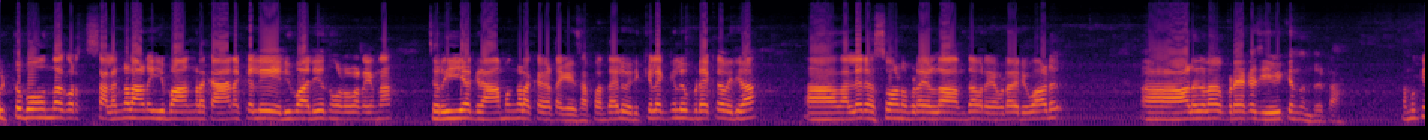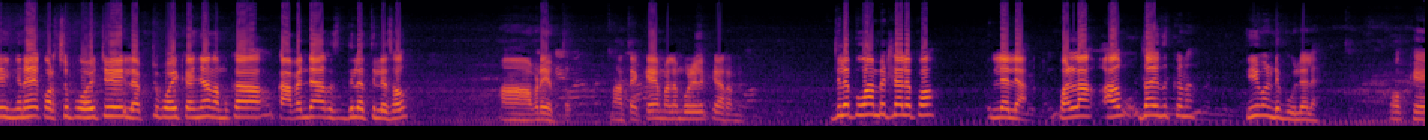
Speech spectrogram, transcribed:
വിട്ടുപോകുന്ന കുറച്ച് സ്ഥലങ്ങളാണ് ഈ ഭാഗങ്ങളൊക്കെ. ആനക്കല്ല് എലിവാൽ എന്ന് പറയുന്ന ചെറിയ ഗ്രാമങ്ങളൊക്കെ കേട്ട കേസ്. അപ്പോൾ എന്തായാലും ഒരിക്കലെങ്കിലും ഇവിടെയൊക്കെ വരിക. നല്ല രസമാണ് ഇവിടെയുള്ള എന്താ പറയുക ഇവിടെ ഒരുപാട് ആളുകൾ ഇവിടെയൊക്കെ ജീവിക്കുന്നുണ്ട് കേട്ടോ. നമുക്ക് ഇങ്ങനെ കുറച്ച് പോയിട്ട് ലെഫ്റ്റ് പോയി കഴിഞ്ഞാൽ നമുക്ക് കവന്റെ ഇതിലെത്തില്ലേ സൗ? ആ അവിടെ എത്തും. ആ തെക്കേ മലമ്പുഴയിൽ കയറാൻ പറ്റും. ഇതിൽ പോകാൻ പറ്റില്ലല്ലോ ഇപ്പോൾ ഇല്ല ഇല്ല. വെള്ളം ഇതായി നിൽക്കണ ഈ വണ്ടി പോവില്ലല്ലേ ഓക്കെ.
